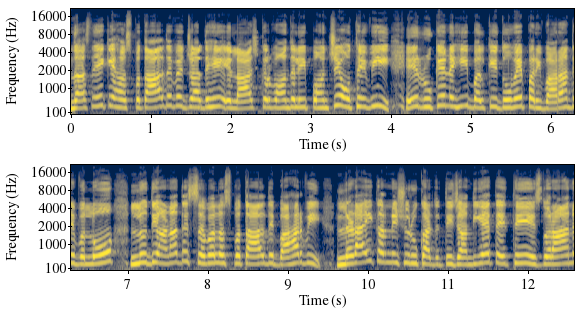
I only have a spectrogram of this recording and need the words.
ਦੱਸਦੇ ਕਿ ਹਸਪਤਾਲ ਦੇ ਵਿੱਚ ਜਦ ਇਹ ਇਲਾਜ ਕਰਵਾਉਣ ਦੇ ਲਈ ਪਹੁੰਚੇ। ਉੱਥੇ ਵੀ ਇਹ ਰੁਕੇ ਨਹੀਂ, ਬਲਕਿ ਦੋਵੇਂ ਪਰਿਵਾਰਾਂ ਦੇ ਵੱਲੋਂ ਲੁਧਿਆਣਾ ਦੇ ਸਿਵਲ ਹਸਪਤਾਲ ਦੇ ਬਾਹਰ ਵੀ ਲੜਾਈ ਕਰਨੀ ਸ਼ੁਰੂ ਕਰ ਦਿੱਤੀ ਜਾਂਦੀ ਹੈ ਤੇ ਇੱਥੇ ਇਸ ਦੌਰਾਨ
